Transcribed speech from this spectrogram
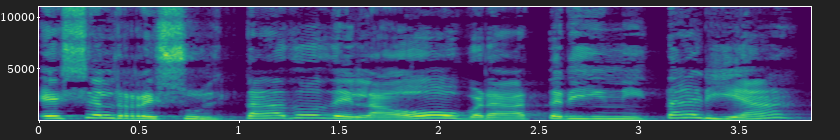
es el resultado de la obra trinitaria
